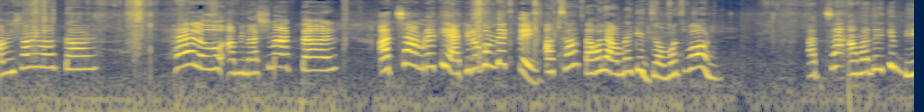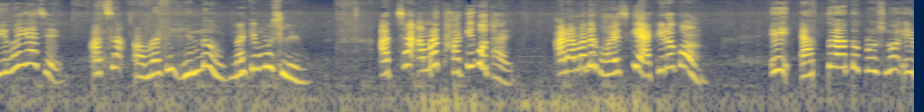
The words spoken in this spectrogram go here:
আমি শামীম আক্তার। হ্যালো আমি নাসিমা আক্তার। আচ্ছা আমরা কি একই রকম দেখতে? আচ্ছা তাহলে আমরা কি যমজ বোন? আচ্ছা আমাদের কি বিয়ে হয়ে গেছে? আচ্ছা আমরা কি হিন্দু নাকি মুসলিম? আচ্ছা আমরা থাকি কোথায়? আর আমাদের ভয়েস কি একই রকম? এই এত এত প্রশ্ন এই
